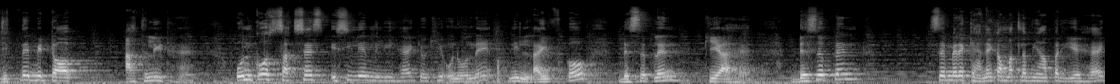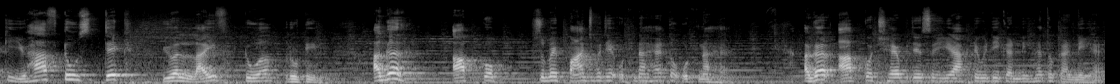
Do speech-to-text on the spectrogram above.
जितने भी टॉप एथलीट हैं, उनको सक्सेस इसीलिए मिली है क्योंकि उन्होंने अपनी लाइफ को डिसिप्लिन किया है। डिसिप्लिन से मेरे कहने का मतलब यहाँ पर यह है कि you have to stick your life to a routine अगर आपको सुबह पाँच बजे उठना है तो उठना है। अगर आपको छः बजे से ये एक्टिविटी करनी है तो करनी है।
